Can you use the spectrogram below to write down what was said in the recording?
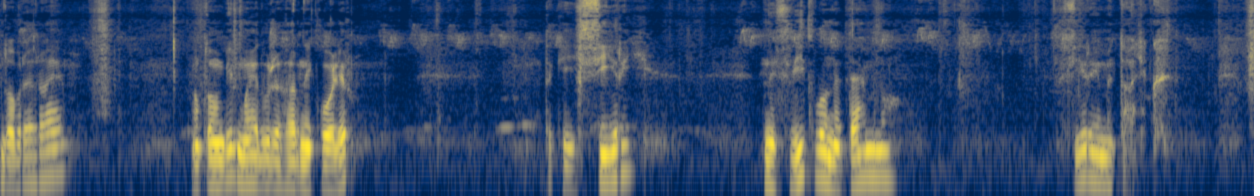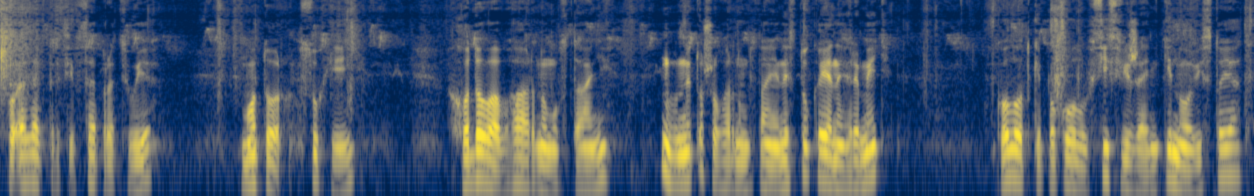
добре грає. Автомобіль має дуже гарний колір. Такий сірий, не світло, не темно. Сірий металік. По електриці все працює. Мотор сухий. Ходова в гарному стані. Ну, не то, що в гарному стані, не стукає, не гримить. Колодки по колу всі свіженькі, нові стоять.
